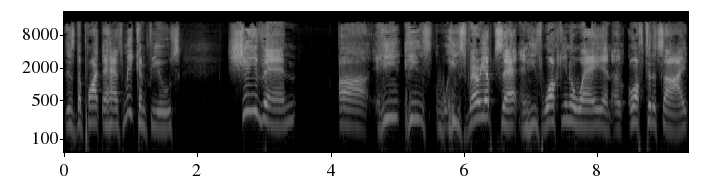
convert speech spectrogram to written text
is the part that has me confused. She then, uh, he he's he's very upset and he's walking away and uh, off to the side,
